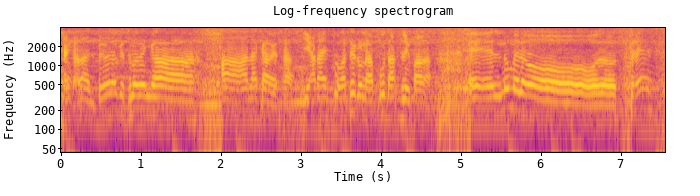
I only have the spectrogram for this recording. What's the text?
Venga, va, el primero que se me venga a la cabeza. Y ahora esto va a ser una puta flipada. El número 3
